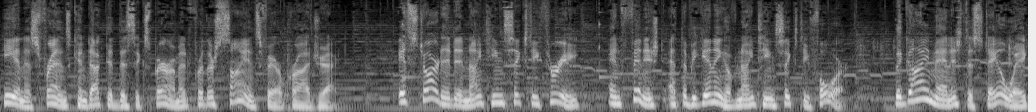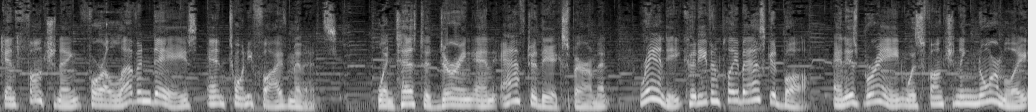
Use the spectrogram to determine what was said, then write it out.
He and his friends conducted this experiment for their science fair project. It started in 1963 and finished at the beginning of 1964. The guy managed to stay awake and functioning for 11 days and 25 minutes. When tested during and after the experiment, Randy could even play basketball, and his brain was functioning normally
